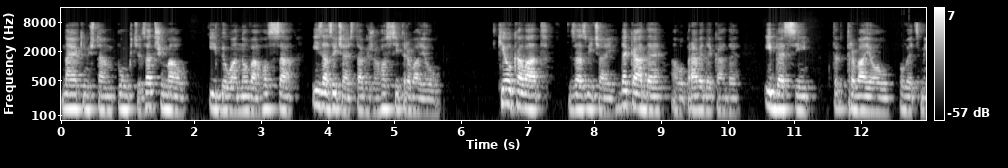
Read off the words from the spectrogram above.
na jakimś tam punkcie zatrzymał i była nowa hossa i zazwyczaj jest tak, że hossy trwają kilka lat, zazwyczaj dekadę albo prawie dekadę i besy trwają powiedzmy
